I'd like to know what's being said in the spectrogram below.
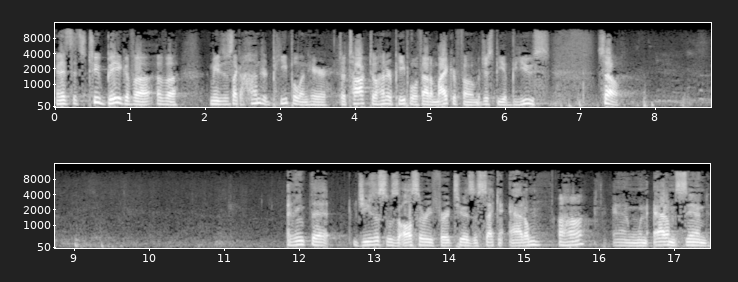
and it's it's too big of a of a. I mean, there's like hundred people in here to talk to hundred people without a microphone would just be abuse. So, I think that Jesus was also referred to as a second Adam. uh huh. And when Adam sinned,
